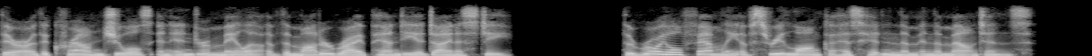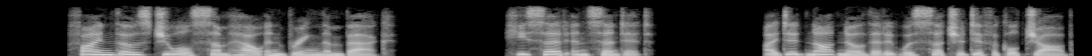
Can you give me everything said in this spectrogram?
there are the crown jewels and Indra Mala of the Madurai Pandya dynasty. The royal family of Sri Lanka has hidden them in the mountains. Find those jewels somehow and bring them back. He said and sent it. I did not know that it was such a difficult job.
